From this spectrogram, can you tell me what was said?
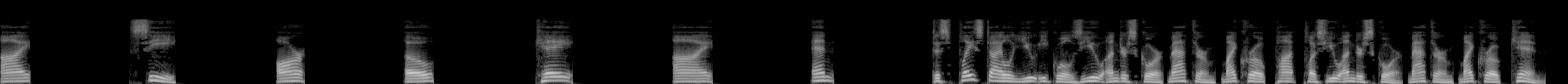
I C R O K I N Display style u equals u underscore mathrm micro pot plus u underscore mathrm micro kin.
